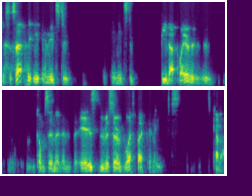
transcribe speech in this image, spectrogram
this is it. He, he needs to he needs to be that player who, who comes in and, and, is the reserve left back, and he just kind of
